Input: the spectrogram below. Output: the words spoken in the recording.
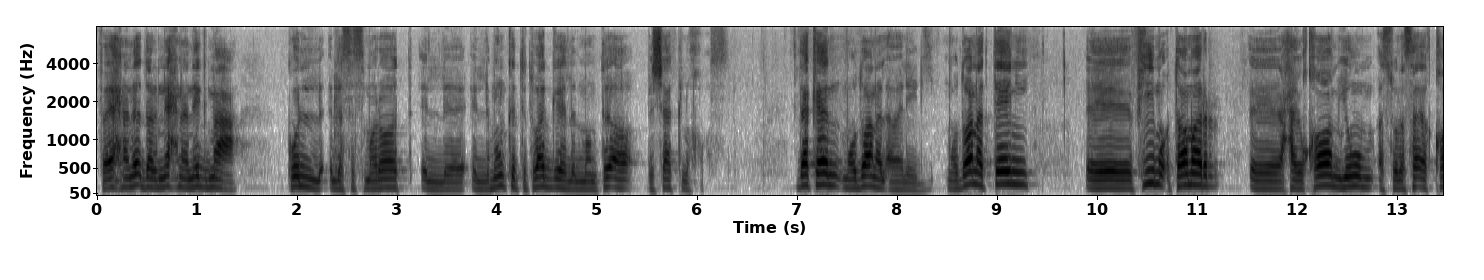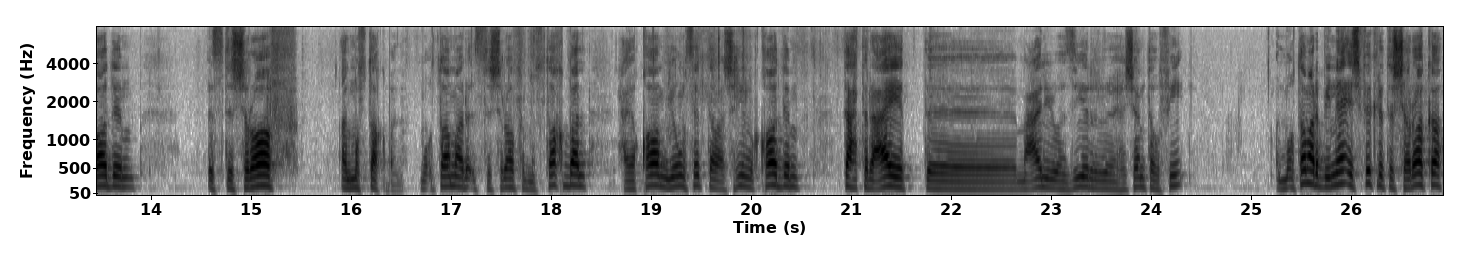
فإحنا نقدر إن إحنا نجمع كل الاستثمارات اللي, اللي ممكن تتوجه للمنطقة بشكل خاص. ده كان موضوعنا الأولاني. موضوعنا الثاني في مؤتمر آه، هيقام يوم الثلاثاء القادم استشراف المستقبل. مؤتمر استشراف المستقبل هيقام يوم 26 القادم تحت رعاية آه، معالي الوزير هشام توفيق. المؤتمر بيناقش فكرة الشراكة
